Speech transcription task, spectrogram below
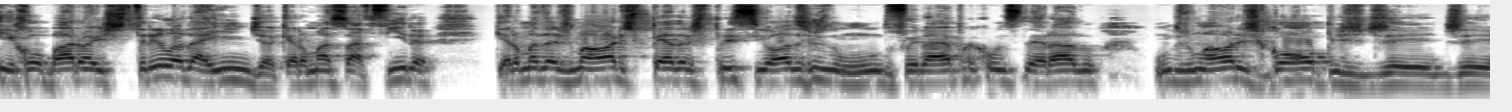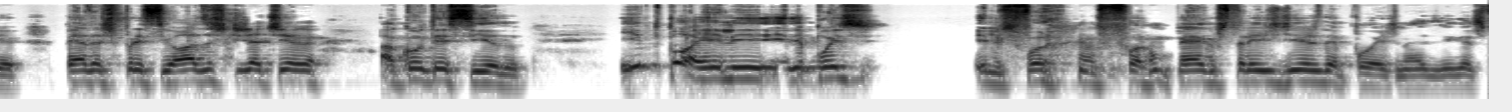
e roubaram a estrela da Índia, que era uma safira, que era uma das maiores pedras preciosas do mundo. Foi na época considerado um dos maiores golpes de, de pedras preciosas que já tinha acontecido. E, pô, ele depois eles foram, foram pegos três dias depois, né? Diga-se.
